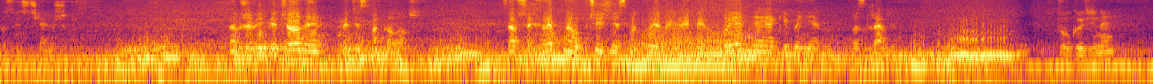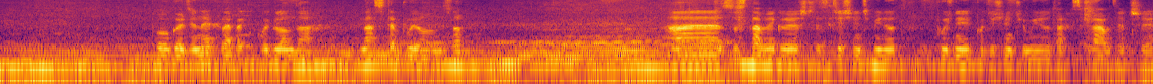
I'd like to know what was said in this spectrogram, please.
dosyć ciężki. Dobrze wypieczony, będzie smakował. Zawsze chleb na obczyźnie smakuje najlepiej, obojętnie jaki by nie był. Pozdrawiam. Pół godziny pół godziny. Chlebek wygląda następująco. A zostawię go jeszcze z 10 minut. Później po 10 minutach sprawdzę, czy,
